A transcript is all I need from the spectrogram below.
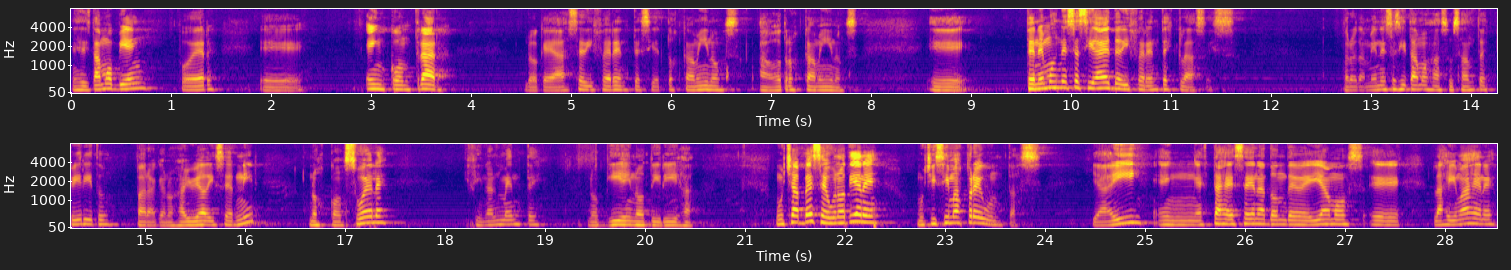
Necesitamos bien poder eh, encontrar lo que hace diferente ciertos caminos a otros caminos. Eh, tenemos necesidades de diferentes clases, pero también necesitamos a su Santo Espíritu para que nos ayude a discernir, nos consuele y finalmente nos guíe y nos dirija. Muchas veces uno tiene muchísimas preguntas y ahí en estas escenas donde veíamos... Eh, las imágenes,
